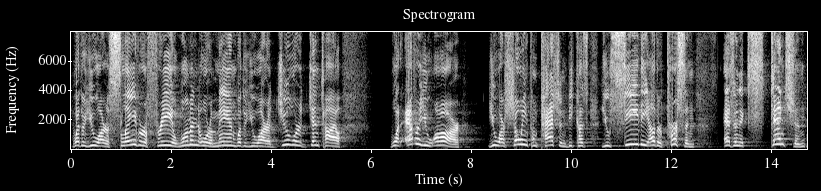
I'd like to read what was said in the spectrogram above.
whether you are a slave or a free, a woman or a man, whether you are a Jew or a Gentile, whatever you are, you are showing compassion because you see the other person as an extension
